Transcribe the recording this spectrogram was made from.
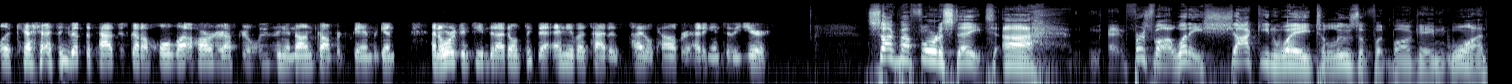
look, I think that the path just got a whole lot harder after losing a non conference game against an Oregon team that I don't think that any of us had as title caliber heading into the year. Let's talk about Florida State. Uh, first of all, what a shocking way to lose a football game. One,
